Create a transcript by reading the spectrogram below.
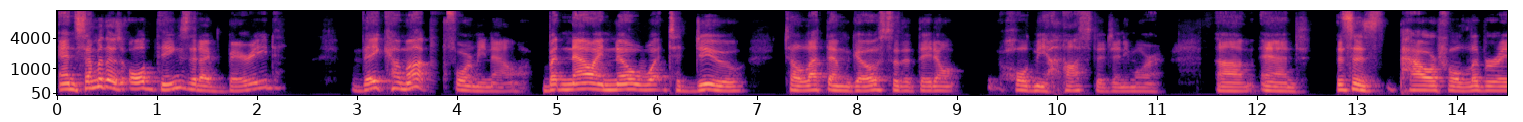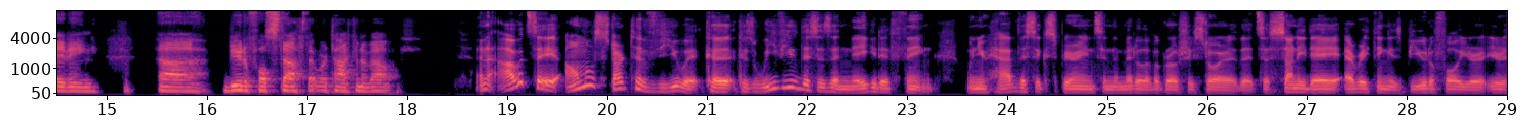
And some of those old things that I've buried, they come up for me now. But now I know what to do to let them go so that they don't hold me hostage anymore. Um, and this is powerful, liberating, uh, beautiful stuff that we're talking about. And I would say almost start to view it because we view this as a negative thing when you have this experience in the middle of a grocery store. That it's a sunny day, everything is beautiful, you're you're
